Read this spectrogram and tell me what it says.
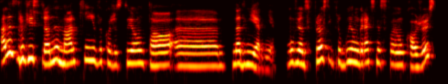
ale z drugiej strony marki wykorzystują to e, nadmiernie, mówiąc wprost i próbują grać na swoją korzyść,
